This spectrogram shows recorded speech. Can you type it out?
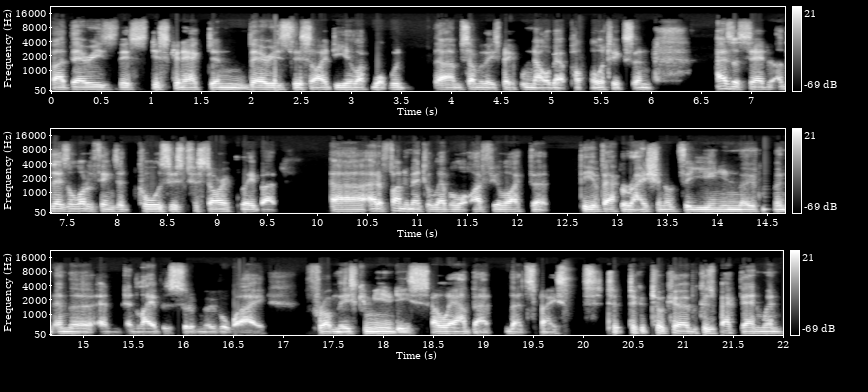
but there is this disconnect and there is this idea like what would um, some of these people know about politics. And as I said, there's a lot of things that cause this historically, but uh, at a fundamental level, I feel like that the evaporation of the union movement and the and, and Labor's sort of move away from these communities allowed that that space to, to, to, occur. Because back then when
